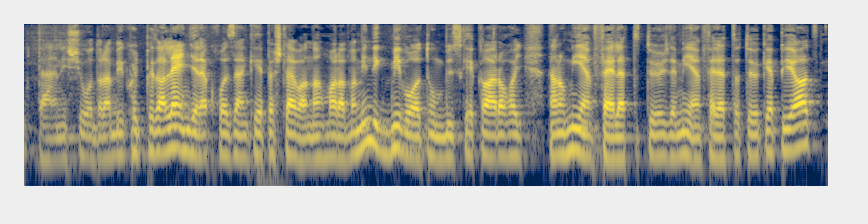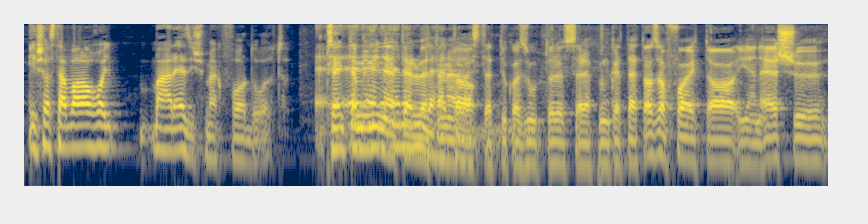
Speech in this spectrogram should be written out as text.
után is jó darabig, hogy például a lengyelek hozzánk képest le vannak maradva. Mindig mi voltunk büszkék arra, hogy nálunk milyen fejlett a tőzsde, milyen fejlett a tőkepiac, és aztán valahogy már ez is megfordult. Szerintem mi E- e- minden területen elvesztettük az úttörő szerepünket. Tehát az a fajta ilyen első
